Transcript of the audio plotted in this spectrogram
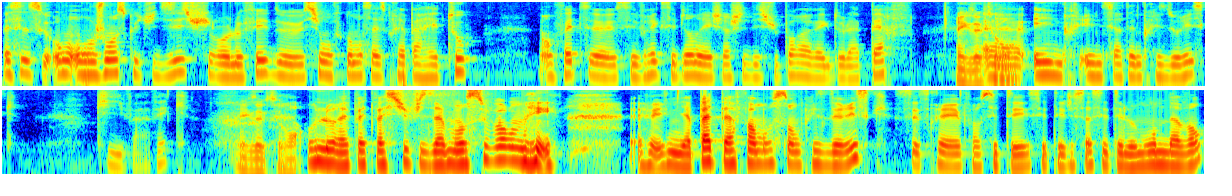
Bah, on, rejoint ce que tu disais sur le fait de si on commence à se préparer tôt. En fait, euh, c'est vrai que c'est bien d'aller chercher des supports avec de la perf Exactement. et, une, et une certaine prise de risque qui va avec. Exactement. On ne le répète pas suffisamment souvent, mais euh, il n'y a pas de performance sans prise de risque. Ce serait, enfin, c'était, c'était ça, c'était le monde d'avant.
